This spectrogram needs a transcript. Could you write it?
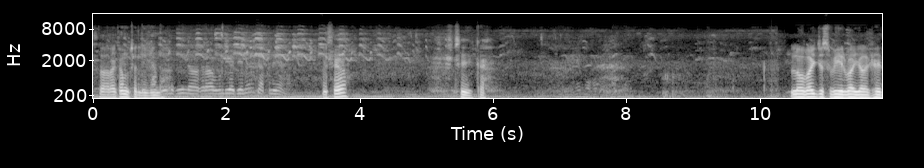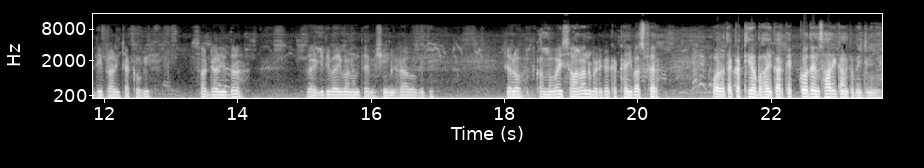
ਸਾਰਾ ਕੰਮ ਚੱਲੀ ਜਾਂਦਾ। ਨਾ ਖਰਾਬ ਹੁੰਦੀ ਆ ਜੇ ਇਹਨਾਂ ਚੱਕ ਲਿਆ ਅੱਛਾ। ਠੀਕ ਹੈ ਲੋ ਬਾਈ, ਜਸਵੀਰ ਬਾਈ ਵਾਲੇ ਖੇਤ ਦੀ ਪਰਾਲੀ ਚੱਕ ਹੋ ਗਈ। ਸਾਡੇ ਵਾਲੀ ਉਧਰ ਰਹਿ ਗਈ ਤੀ ਬਾਈ, ਬਣਨ ਤੇ ਮਸ਼ੀਨ ਖਰਾਬ ਹੋ ਗਈ ਤੀ। ਚਲੋ, ਕੰਮ ਬਾਈ ਸਾਰਾ ਨਿਬੜ ਕੇ ਇਕੱਠਾ ਹੀ ਬਸ ਫਿਰ। ਔਰ ਤੇ ਇਕੱਠੀ ਬਹਾਈ ਕਰਕੇ ਇੱਕੋ ਦਿਨ ਸਾਰੀ ਕਣਕ ਬੀਜਣੀ ਹੈ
